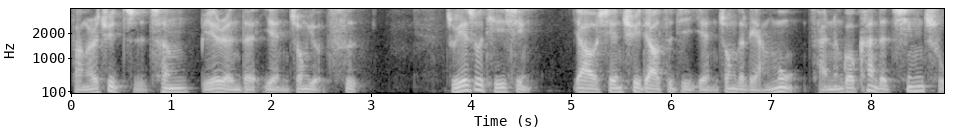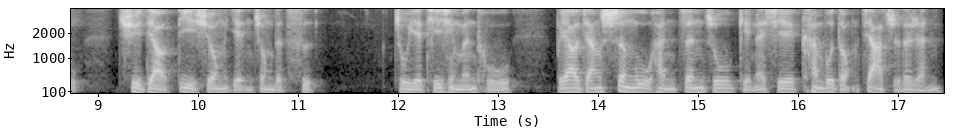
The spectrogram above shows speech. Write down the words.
反而去指称别人的眼中有刺。主耶稣提醒，要先去掉自己眼中的梁木，才能够看得清楚，去掉弟兄眼中的刺。主也提醒门徒，不要将圣物和珍珠给那些看不懂价值的人。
